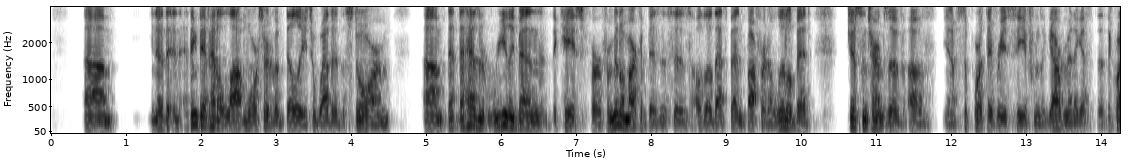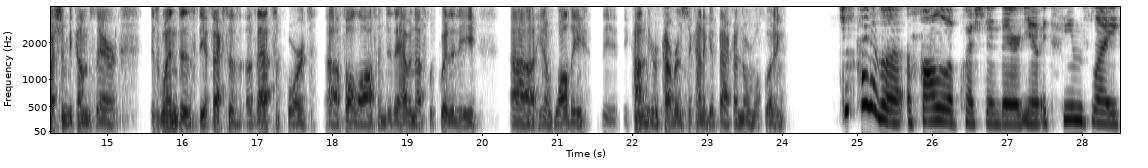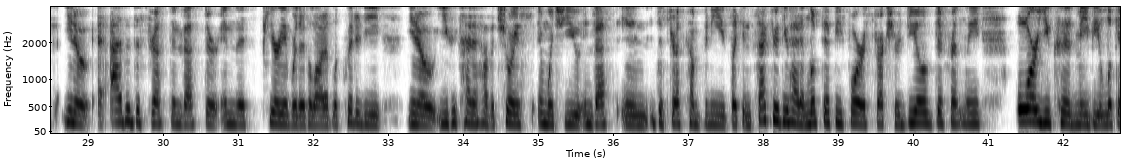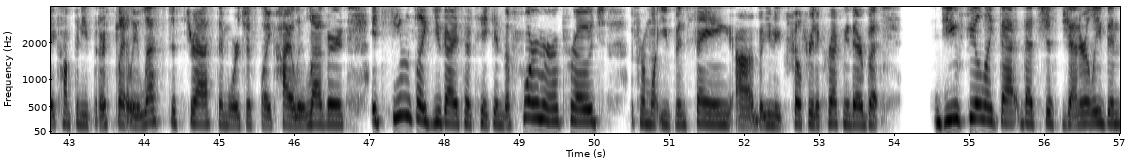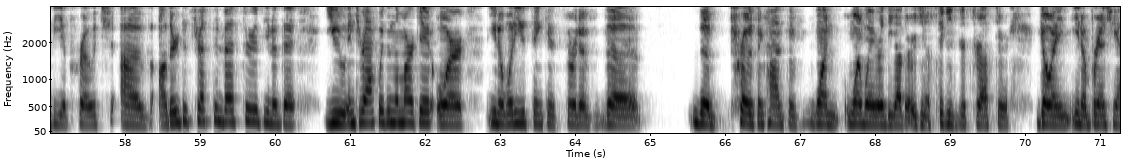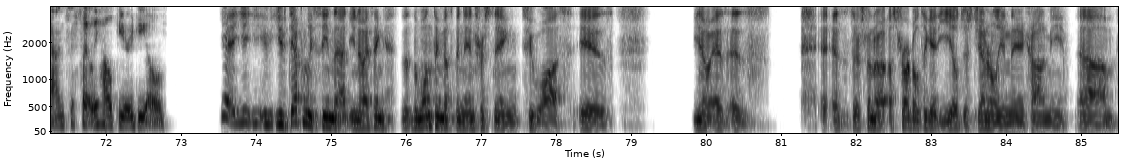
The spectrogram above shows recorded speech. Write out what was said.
um, you know, th- I think they've had a lot more sort of ability to weather the storm. Um, that, that hasn't really been the case for, for middle market businesses, although that's been buffered a little bit just in terms of, of you know support they've received from the government. I guess the, the question becomes there is when does the effects of, of that support uh, fall off and do they have enough liquidity uh, you know while the, the economy recovers to kind of get back on normal footing? Just kind of a, a follow up question there. You know, it seems like, you know, as a distressed investor in this period where there's a lot of liquidity, you know, you could kind of have a choice in which you invest in distressed companies, like in sectors you hadn't looked at before, or structure deals differently. Or you could maybe look at companies that are slightly less distressed and more just like highly levered. It seems like you guys have taken the former approach from what you've been saying, uh, but you know, feel free to correct me there. But do you feel like that that's just generally been the approach of other distressed investors you know that you interact with in the market? Or you know what do you think is sort of the the pros and cons of one one way or the other you know sticking to distressed or going you know branching out into slightly healthier deals? Yeah you, you've definitely seen that. You know i think the, the one thing that's been interesting to us is you know as as as there's been a, a, struggle to get yield just generally in the economy. Um,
